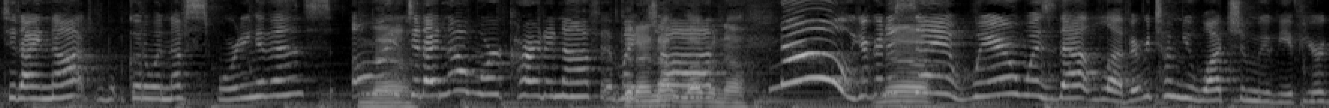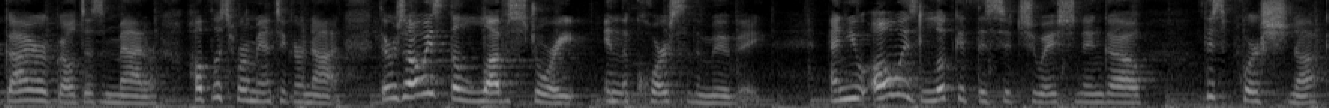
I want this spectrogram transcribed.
Did I not go to enough sporting events? Oh, No. wait, did I not work hard enough at my job? Did I not love enough? No, you're gonna No. say, where was that love? Every time you watch a movie, if you're a guy or a girl, it doesn't matter, hopeless romantic or not, there's always the love story in the course of the movie. And you always look at this situation and go, this poor schnuck,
